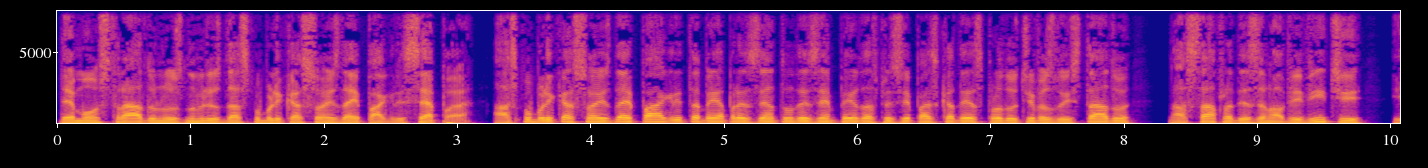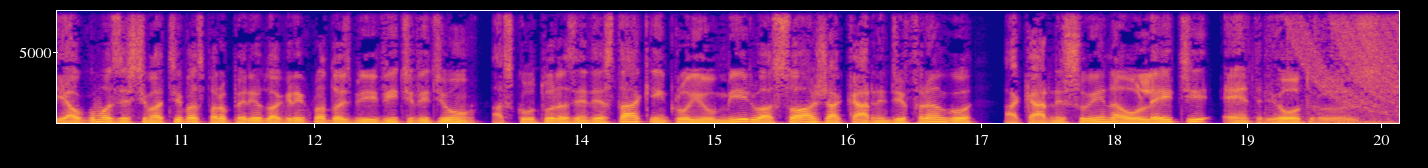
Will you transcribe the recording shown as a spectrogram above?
demonstrado nos números das publicações da Epagre-Cepa. As publicações da Epagre também apresentam o desempenho das principais cadeias produtivas do Estado na safra 19-20 e algumas estimativas para o período agrícola 2020-21. As culturas em destaque incluem o milho, a soja, a carne de frango, a carne suína, o leite, entre outros.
